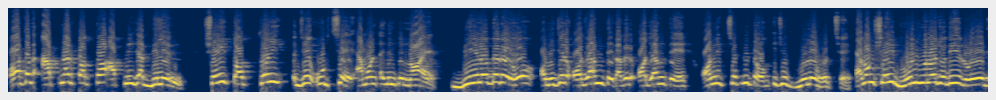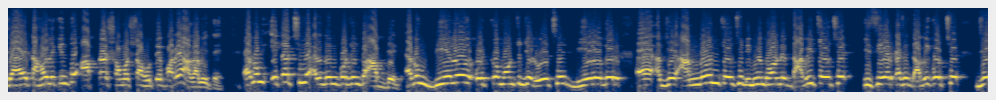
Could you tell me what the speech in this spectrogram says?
অর্থাৎ আপনার তথ্য আপনি যা দিলেন সেই তথ্যই যে উঠছে এমনটা কিন্তু নয়। বিএলওদেরও নিজের অজান্তে, তাদের অজান্তে অনিচ্ছাকৃত কিছু ভুলও হচ্ছে। এবং সেই ভুলগুলো যদি রয়ে যায়, তাহলে কিন্তু আপনার সমস্যা হতে পারে আগামীতে। এবং এটা ছিল এতদিন পর্যন্ত আপডেট। এবং বিএলও ঐক্য মঞ্চ যে রয়েছে, বিএলওদের যে আন্দোলন চলছে, বিভিন্ন ধরনের দাবি চলছে ইসিআই এর কাছে দাবি করছে যে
